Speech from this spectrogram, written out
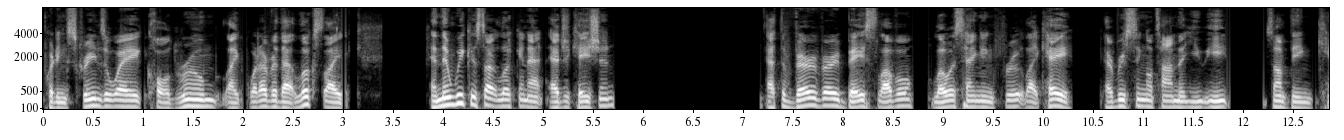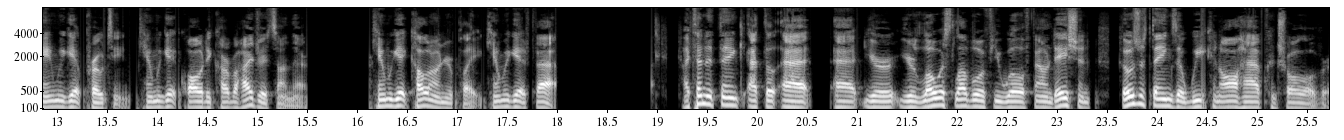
putting screens away, cold room, like whatever that looks like. And then we can start looking at education at the very, very base level, lowest hanging fruit, like, hey, every single time that you eat something, can we get protein? Can we get quality carbohydrates on there? Can we get color on your plate? Can we get fat? I tend to think at the at at your your lowest level, if you will, of foundation, those are things that we can all have control over,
